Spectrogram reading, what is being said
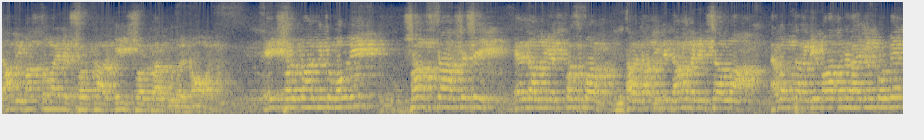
দাবি বাস্তবায়নের সরকার এই সরকার বোধহয় নয়। এই সরকার কিছু মৌলিক সংস্কার শেষে তারা জাতিকে জানাবেন ইনশাআল্লাহ এবং তারা নির্বাচনের আয়োজন করবেন।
